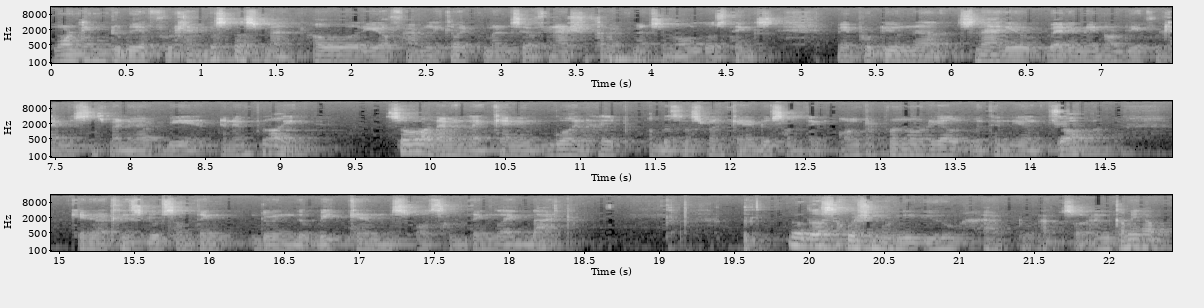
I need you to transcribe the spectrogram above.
wanting to be a full-time businessman. However your family commitments your financial commitments and all those things may put you in a scenario where you may not be a full-time businessman you have to be an employee. So what? I mean like can you go and help a businessman? Can you do something entrepreneurial within your job can you at least do something during the weekends or something like that? No, that's a question only you have to answer. And coming up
